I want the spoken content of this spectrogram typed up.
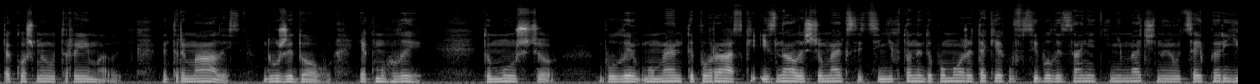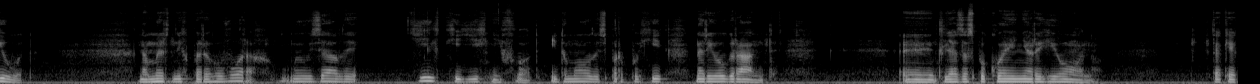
також ми утримали, ми тримались дуже довго, як могли, тому що були моменти поразки і знали, що в Мексиці ніхто не допоможе, так як всі були зайняті Німеччиною у цей період. На мирних переговорах ми взяли тільки їхній флот і домовились про похід на Ріо-Гранде е, для заспокоєння регіону. Так як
